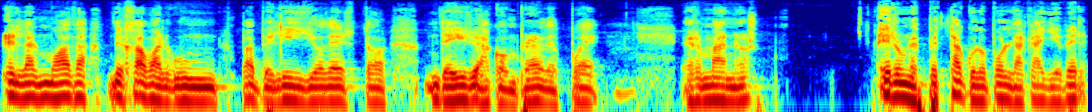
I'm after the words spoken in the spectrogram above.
en la almohada dejaba algún papelillo de estos de ir a comprar después. Hermanos, era un espectáculo por la calle ver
